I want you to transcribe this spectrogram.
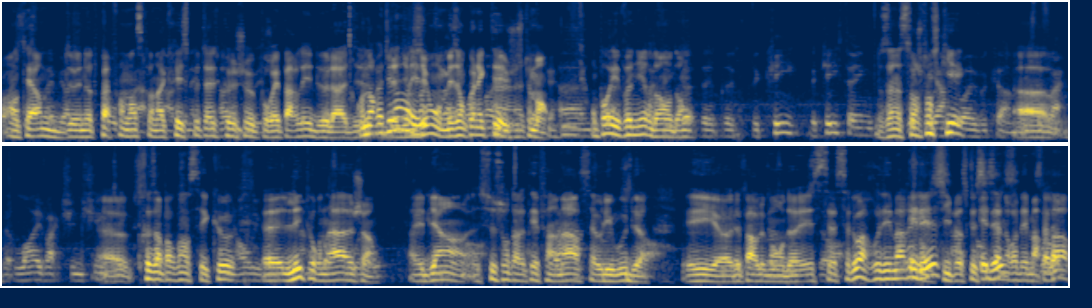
en termes de notre performance pendant la crise, peut-être que je pourrais parler de la, On aurait division maison connectée, justement. On pourrait y venir dans, dans, un instant. Je pense qu'il est euh, euh, très important, c'est que les tournages eh bien, se sont arrêtés fin mars à Hollywood et euh, de par le monde. Et ça, ça doit redémarrer ici, parce que si ça ne redémarre pas,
